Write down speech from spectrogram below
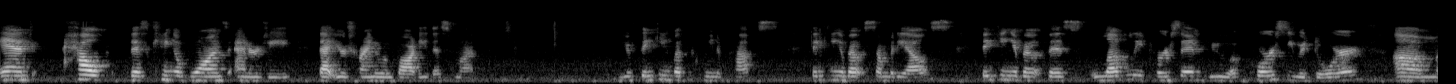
and help this King of Wands energy that you're trying to embody this month. You're thinking about the Queen of Cups, thinking about somebody else, thinking about this lovely person who, of course, you adore. Um,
